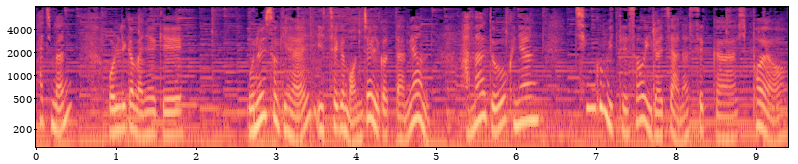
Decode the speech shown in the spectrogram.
하지만 원리가 만약에 오늘 소개할 이 책을 먼저 읽었다면 아마도 그냥 친구 밑에서 일하지 않았을까 싶어요.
